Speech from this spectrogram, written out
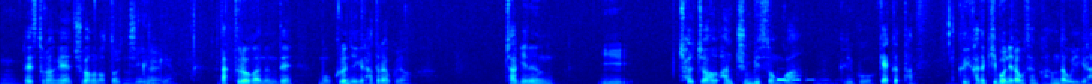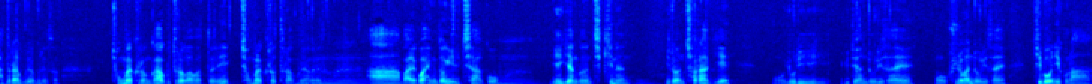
음. 레스토랑의 주방은 어떨지. 음, 네. 그러게요. 딱 들어갔는데 뭐 그런 얘기를 하더라고요. 자기는 이 철저한 준비성과 그리고 깨끗함 그게 가장 기본이라고 생각한다고 얘기를 하더라고요. 그래서 정말 그런가 하고 들어가 봤더니 정말 그렇더라고요. 그래서 음. 아 말과 행동이 일치하고 얘기한 것은 지키는 이런 철학이 뭐 요리 위대한 요리사의 뭐 훌륭한 요리사의 기본이구나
